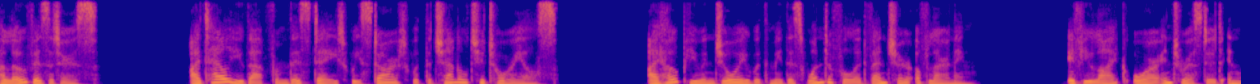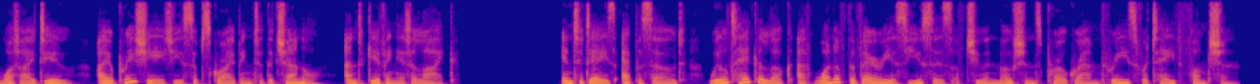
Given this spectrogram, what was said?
Hello visitors. I tell you that from this date we start with the channel tutorials. I hope you enjoy with me this wonderful adventure of learning. If you like or are interested in what I do, I appreciate you subscribing to the channel and giving it a like. In today's episode, we'll take a look at one of the various uses of Twinmotion's Program 3's rotate function.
